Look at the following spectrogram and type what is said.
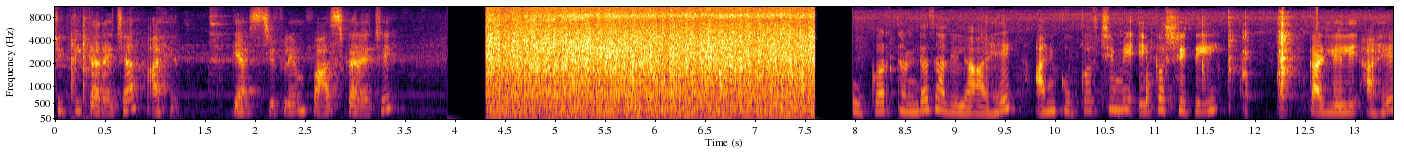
शिट्टी करायच्या आहेत. गॅसची फ्लेम फास्ट करायची. कुकर थंड झालेला आहे आणि कुकरची मी एकच शिटी काढलेली आहे.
